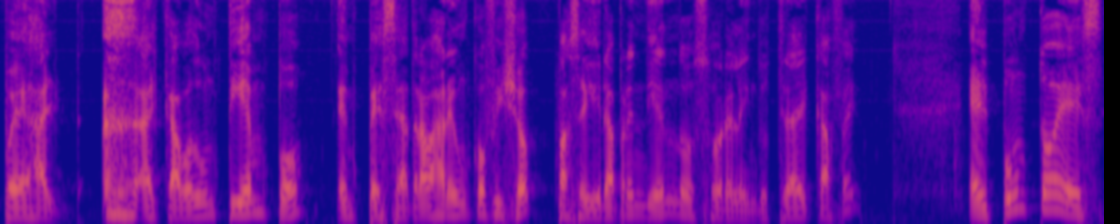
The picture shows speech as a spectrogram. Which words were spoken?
pues al, al cabo de un tiempo empecé a trabajar en un coffee shop para seguir aprendiendo sobre la industria del café. El punto es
